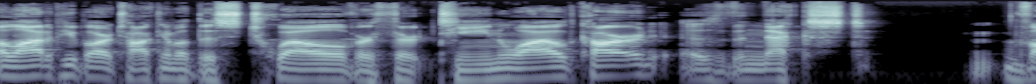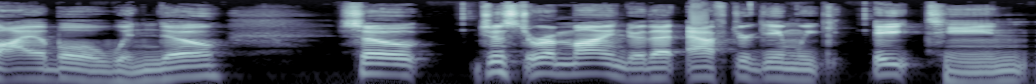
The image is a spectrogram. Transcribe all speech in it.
a lot of people are talking about this twelve or thirteen wild card as the next viable window. So just a reminder that after game week eighteen,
